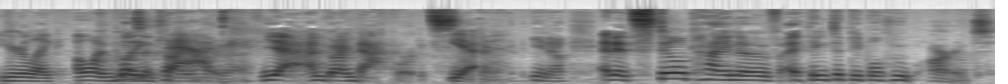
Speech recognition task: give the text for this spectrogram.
You're like, oh, I'm going wasn't trying hard back. Yeah, I'm going backwards. Yeah. you know, and it's still kind of I think to people who aren't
